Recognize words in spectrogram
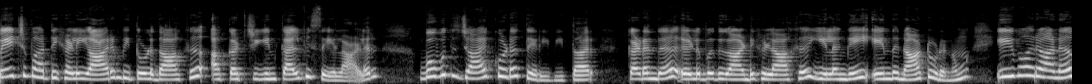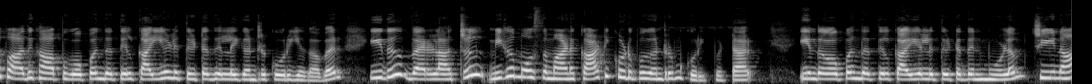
பேச்சுவார்த்தைகளை ஆரம்பித்துள்ளதாக அக்கட்சியின் கல்வி செயலாளர் புபுத் ஜாய்கொட தெரிவித்தார். கடந்த எழுபது ஆண்டுகளாக இலங்கை எந்த நாட்டுடனும் இவ்வாறான பாதுகாப்பு ஒப்பந்தத்தில் கையெழுத்திட்டதில்லை என்று கூறிய அவர் இது வரலாற்றில் மிக மோசமான காட்டிக்கொடுப்பு என்றும் குறிப்பிட்டார். இந்த ஒப்பந்தத்தில் கையெழுத்திட்டதன் மூலம் சீனா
